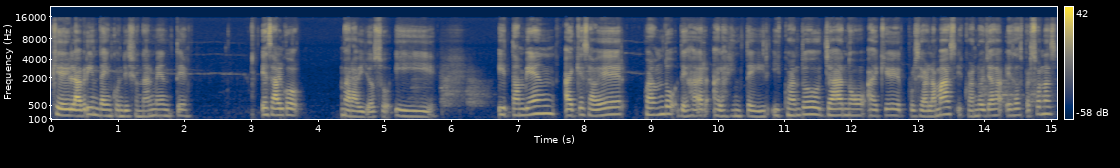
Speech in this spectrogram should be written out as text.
que la brinda incondicionalmente es algo maravilloso y y también hay que saber cuándo dejar a la gente ir y cuándo ya no hay que pulsearla más y cuándo ya esas personas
